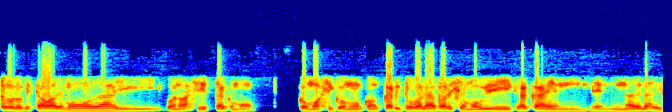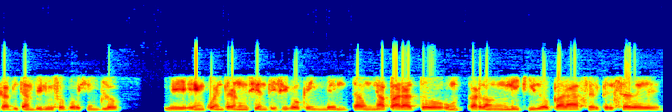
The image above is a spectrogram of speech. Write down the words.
todo lo que estaba de moda y bueno, así está como como así como con Carritos Balá aparecía Moby Dick, acá en, en una de las del Capitán Piluso, por ejemplo, eh, encuentran un científico que inventa un aparato, un, perdón, un líquido para hacer crecer eh,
